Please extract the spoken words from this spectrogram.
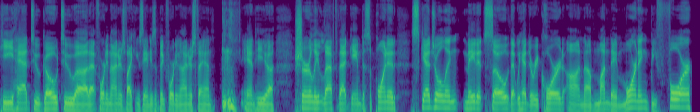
he had to go to uh, that 49ers Vikings game. He's a big 49ers fan, and he uh, surely left that game disappointed. Scheduling made it so that we had to record on uh, Monday morning before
